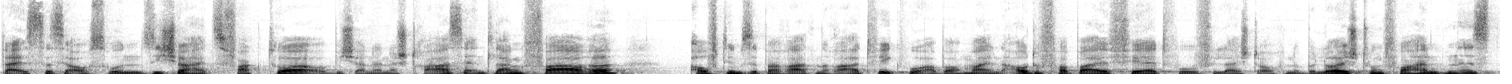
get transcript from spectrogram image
Da ist das ja auch so ein Sicherheitsfaktor, ob ich an einer Straße entlang fahre, auf dem separaten Radweg, wo aber auch mal ein Auto vorbeifährt, wo vielleicht auch eine Beleuchtung vorhanden ist,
